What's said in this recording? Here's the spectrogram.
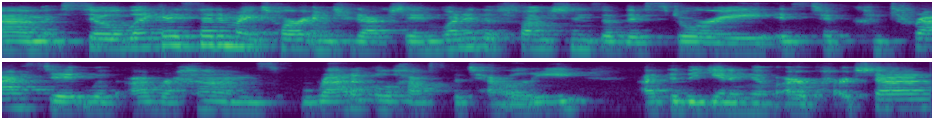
Um, so, like I said in my Torah introduction, one of the functions of this story is to contrast it with Abraham's radical hospitality at the beginning of our parsha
